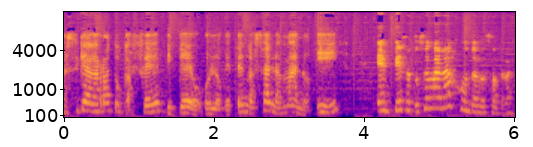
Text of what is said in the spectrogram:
Así que agarra tu café, piqueo o lo que tengas a la mano y... Empieza tu semana junto a nosotras.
